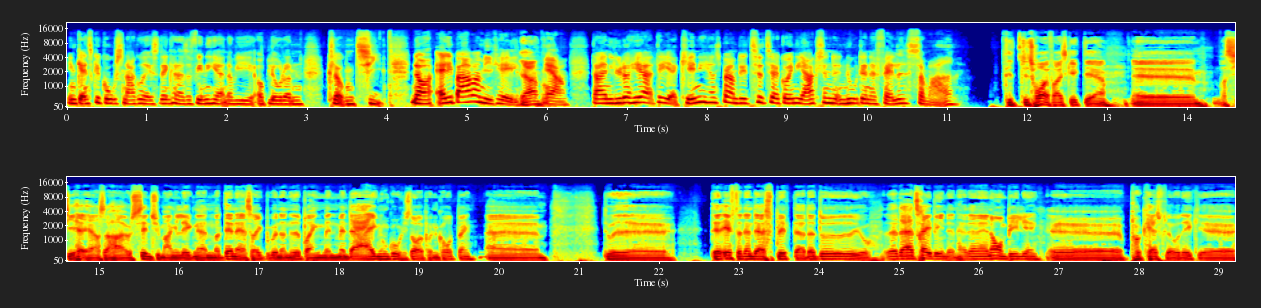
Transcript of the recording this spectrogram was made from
en ganske god snak ud af, så den kan du altså finde her, når vi uploader den klokken 10. Nå, Alibaba, Michael. Ja. ja. Der er en lytter her, det er Kenny. Han spørger, om det er tid til at gå ind i aktien, nu den er faldet så meget. Det, det tror jeg faktisk ikke, det er. Øh, og siger jeg, og så har jeg jo sindssygt mange liggende af dem, og den er jeg så ikke begyndt at nedbringe, men, men der er ikke nogen god historie på den korte bane. Øh, du ved, øh, der, efter den der split der, der døde jo... Der, der er tre ben, den her. Den er enormt billig, ikke? Øh, på cashflowet, ikke? Øh,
